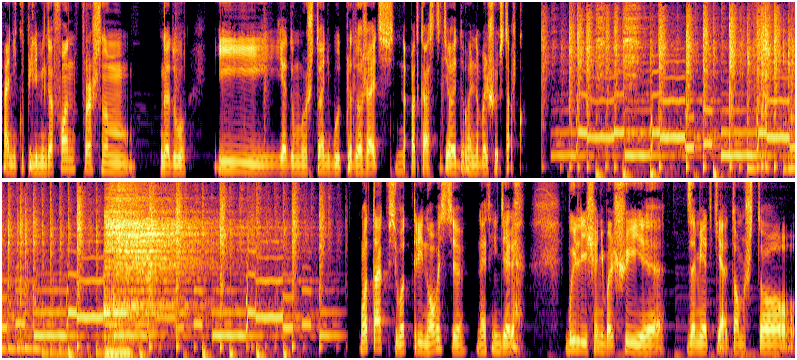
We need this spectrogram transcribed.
Они купили мегафон в прошлом году, и я думаю, что они будут продолжать на подкасты делать довольно большую ставку. Вот так, всего три новости на этой неделе. Были еще небольшие заметки о том, что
